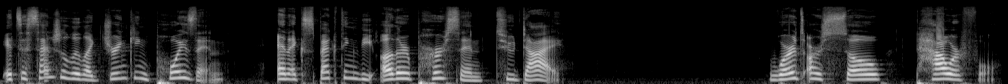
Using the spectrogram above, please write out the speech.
it's essentially like drinking poison and expecting the other person to die. Words are so powerful.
